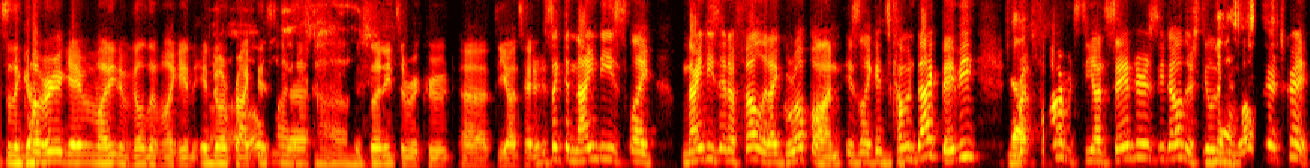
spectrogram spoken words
so the governor gave him money to build a fucking indoor oh, practice uh, facility to recruit uh, Deion Sanders. It's like the '90s, like '90s NFL that I grew up on. Is like it's coming back, baby. Yeah. Brett Favre, it's Deion Sanders. You know they're stealing yes. from welfare. It's great.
